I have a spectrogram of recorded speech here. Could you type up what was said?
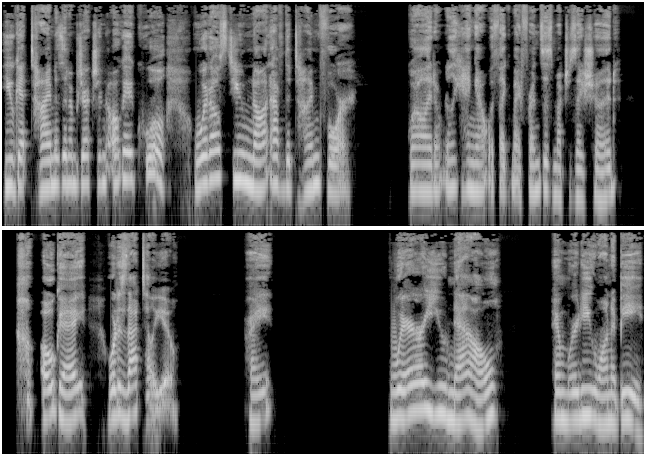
You get time as an objection. Okay, cool. What else do you not have the time for? Well, I don't really hang out with like my friends as much as I should. okay. What does that tell you? Right? Where are you now? And where do you want to be?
